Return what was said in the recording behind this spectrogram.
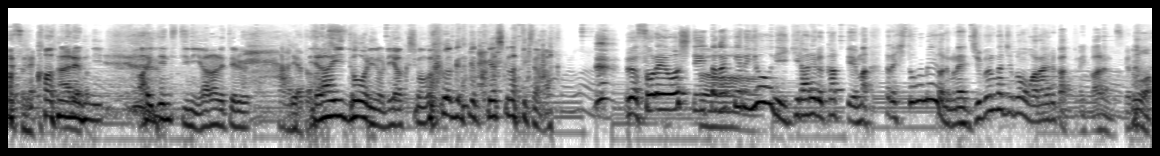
ですね。完全にアイデンティティにやられてる。ありがとうございます。狙い通りのリアクションうわなんか悔しくなってきたな。それをしていただけるように生きられるかっていう、まあ、ただ人の目よりもね、自分が自分を笑えるかっていうのが一個あるんですけど、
